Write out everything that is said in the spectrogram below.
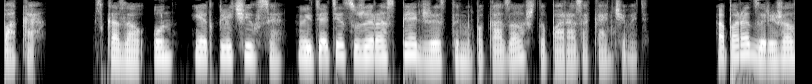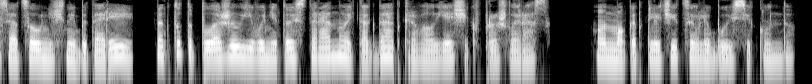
Пока», — сказал он и отключился, ведь отец уже раз пять жестами показал, что пора заканчивать. Аппарат заряжался от солнечной батареи, но кто-то положил его не той стороной, когда открывал ящик в прошлый раз. Он мог отключиться в любую секунду.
